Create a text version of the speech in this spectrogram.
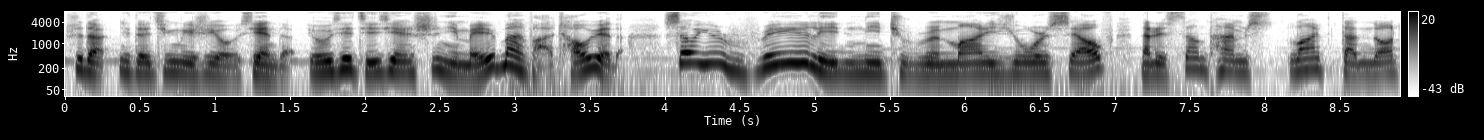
是的，你的精力是有限的，有一些极限是你没办法超越的。So you really need to remind yourself that sometimes life does not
